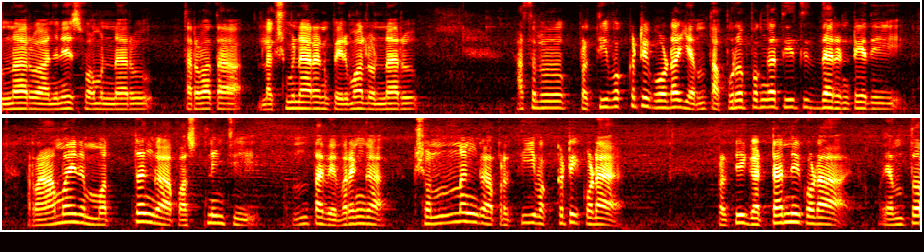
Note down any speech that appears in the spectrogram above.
ఉన్నారు ఆంజనేయ స్వామి ఉన్నారు తర్వాత లక్ష్మీనారాయణ పెరుమాళ్ళు ఉన్నారు. అసలు ప్రతి ఒక్కటి కూడా ఎంత అపురూపంగా తీర్చిదిద్దారంటే అది రామాయణం మొత్తంగా ఫస్ట్ నుంచి అంత వివరంగా క్షుణ్ణంగా ప్రతి ఒక్కటి కూడా ప్రతి ఘట్టాన్ని కూడా ఎంతో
